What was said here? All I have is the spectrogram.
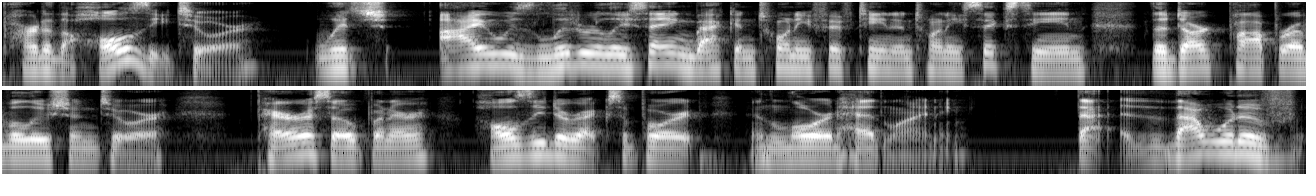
part of the Halsey tour, which I was literally saying back in 2015 and 2016, the Dark Pop Revolution tour, PVRIS opener, Halsey direct support, and Lorde headlining. That that would have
